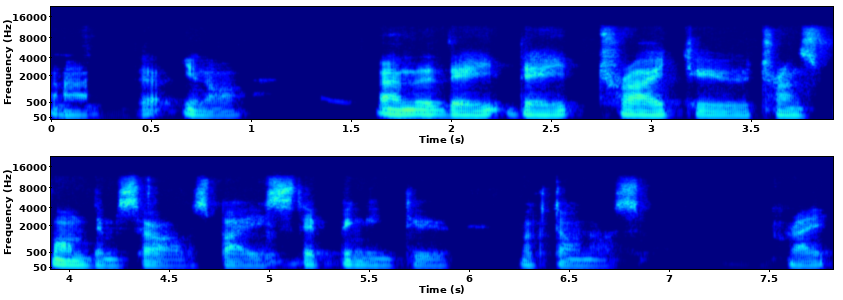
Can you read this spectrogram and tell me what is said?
Uh, you know, and they they try to transform themselves by stepping into McDonald's, right?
